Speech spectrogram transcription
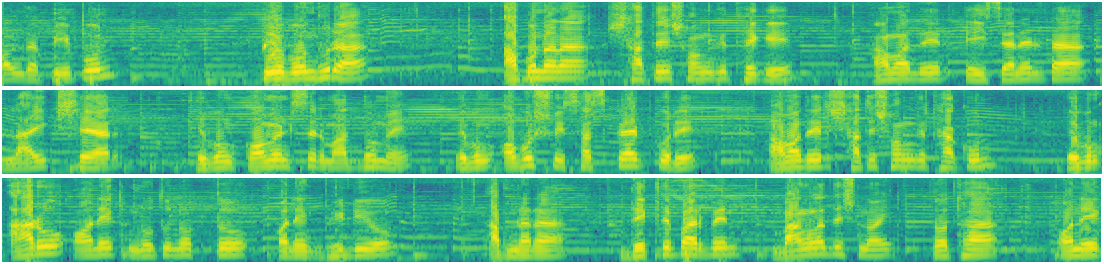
all the people প্রিয় বন্ধুরা, আপনারা সাথে সঙ্গে থেকে আমাদের এই চ্যানেলটা লাইক শেয়ার এবং কমেন্টসের মাধ্যমে এবং অবশ্যই সাবস্ক্রাইব করে আমাদের সাথে সঙ্গে থাকুন। এবং আরও অনেক নতুনত্ব, অনেক ভিডিও আপনারা দেখতে পারবেন। বাংলাদেশ নয়, তথা অনেক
